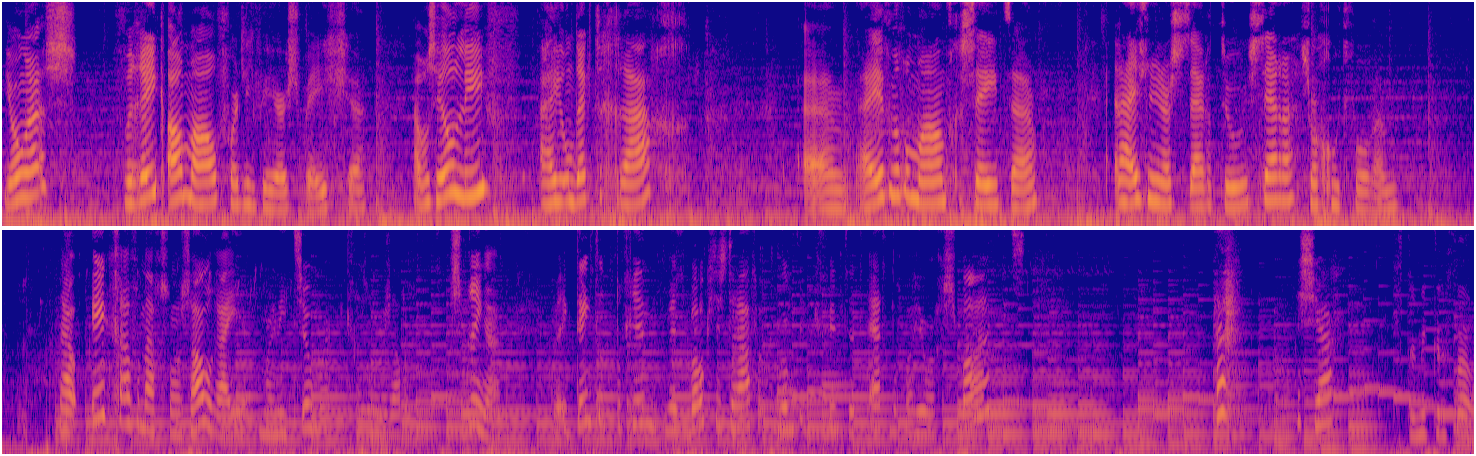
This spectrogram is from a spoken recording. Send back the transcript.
Jongens, verreek allemaal voor het lieveheersbeestje. Hij was heel lief. Hij ontdekte graag. Ehm, hij heeft nog een maand gezeten. En hij is nu naar Sterren toe. Sterren, zorg goed voor hem. Nou, ik ga vandaag zonder zadel rijden. Maar niet zomaar, ik ga zonder zadel springen. Ik denk dat het begin met balkjes draven. Want ik vind het echt nog wel heel erg spannend. Huh, Dus ja, De microfoon,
